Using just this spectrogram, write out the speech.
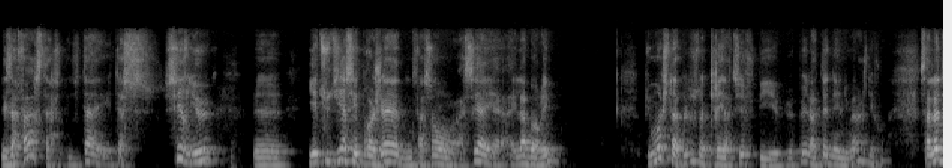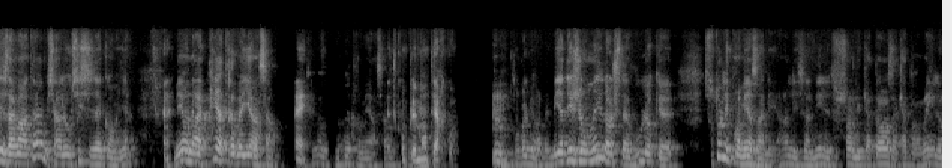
les affaires, c'était, était, sérieux. Euh, il étudiait ses projets d'une façon assez élaborée. Puis moi, j'étais plus le créatif, puis un peu la tête des nuages, des fois. Ça a des avantages, mais ça a aussi ses inconvénients. Mais on a appris à travailler ensemble. Ouais. Être complémentaire, quoi. Mais il y a des journées, là, je t'avoue, là, que, surtout les premières années, hein, les années 74 à 80, là,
